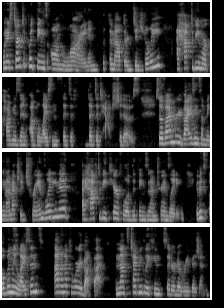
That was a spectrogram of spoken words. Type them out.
When I start to put things online and put them out there digitally, I have to be more cognizant of the license that's, a, that's attached to those. So if I'm revising something and I'm actually translating it, I have to be careful of the things that I'm translating. If it's openly licensed, I don't have to worry about that. And that's technically considered a revision.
